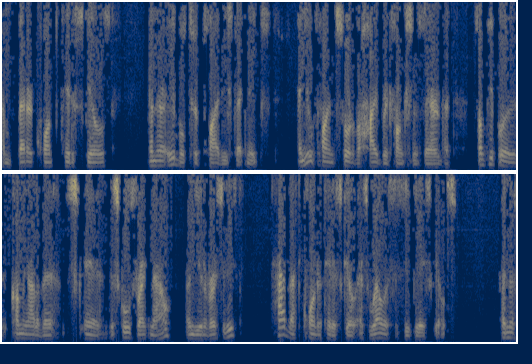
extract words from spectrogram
have better quantitative skills, and they're able to apply these techniques. And you'll find sort of a hybrid functions there that some people are coming out of the, uh, the schools right now and the universities have that quantitative skill as well as the CPA skills. And the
